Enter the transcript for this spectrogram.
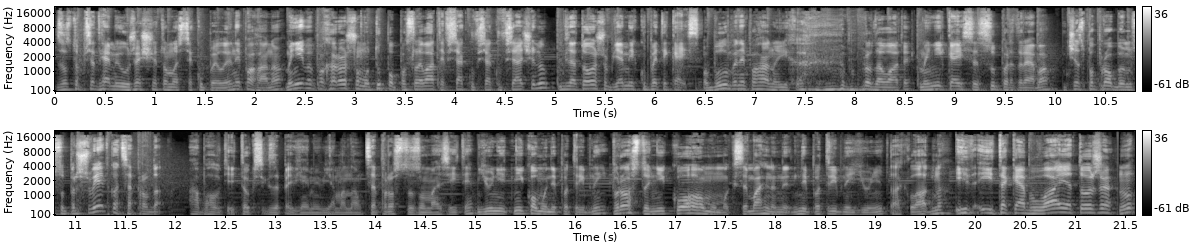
За 150 гемів уже щитоносця купили, непогано. Мені би по-хорошому тупо посливати всяку всяку всячину для того, щоб я міг купити кейси. Бо було б непогано їх попродавати. Мені кейси супер треба. Зараз попробуємо супер швидко це прода. Обалдеть, токсик за 5 гемів я манав. Це просто з ума зійти. Юніт нікому не потрібний. Просто нікому максимально не, не потрібний юніт. Так, ладно. І, і таке буває теж. Ну,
